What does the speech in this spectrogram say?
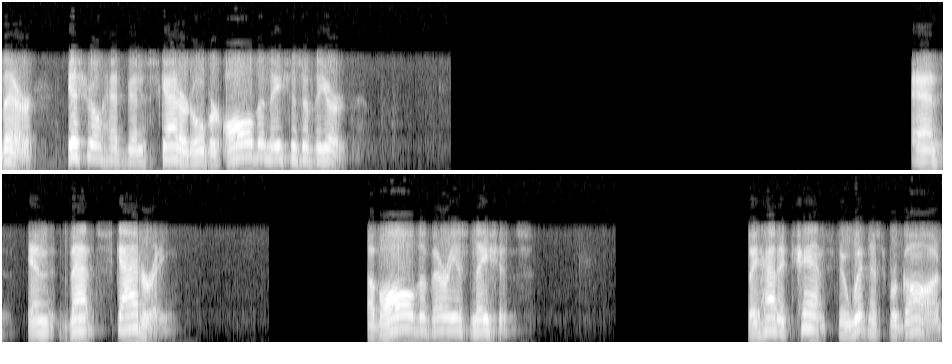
there. Israel had been scattered over all the nations of the earth. And in that scattering of all the various nations, they had a chance to witness for God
